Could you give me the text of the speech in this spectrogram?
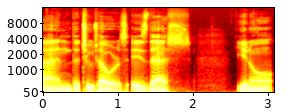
and the Two Towers is that you know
